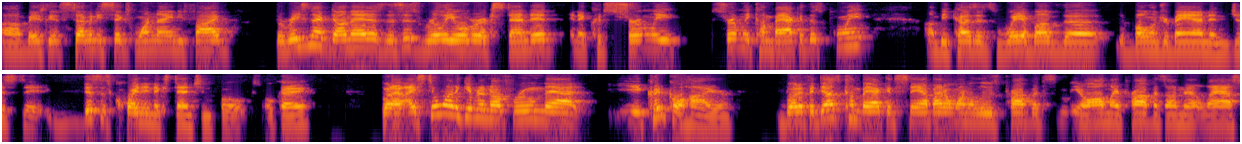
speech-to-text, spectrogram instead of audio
Uh, basically, it's 76, 195. The reason I've done that is this is really overextended, and it could certainly certainly come back at this point uh, because it's way above the, the Bollinger Band, and just uh, this is quite an extension, folks, okay? But I, I still want to give it enough room that it could go higher. But if it does come back and snap, I don't want to lose profits, you know, all my profits on that last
